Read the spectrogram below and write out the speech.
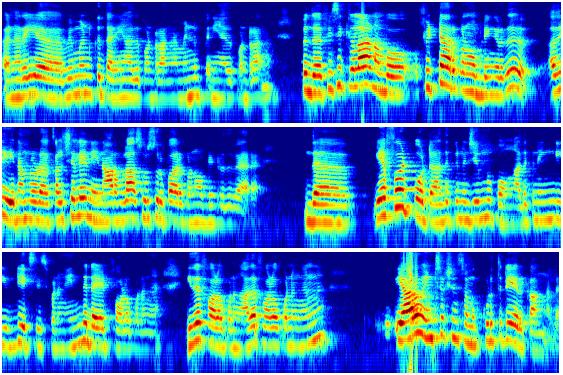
நிறைய விமனுக்கு தனியா இது பண்றாங்க மென்னுக்கு தனியா இது பண்றாங்க. இப்போ இந்த பிசிக்கலா நம்ம ஃபிட்டா இருக்கணும் அப்படிங்கிறது அது நம்மளோட கல்ச்சர்லேயே நீ நார்மலா சுறுசுறுப்பா இருக்கணும் அப்படின்றது வேற. இந்த எஃபர்ட் போட்டு அதுக்குன்னு ஜிம்மு போங்க அதுக்குன்னு இங்க இப்படி எக்ஸசைஸ் பண்ணுங்க இந்த டயட் ஃபாலோ பண்ணுங்க இதை ஃபாலோ பண்ணுங்க அதை ஃபாலோ பண்ணுங்கன்னு யாரோ இன்ஸ்ட்ரக்ஷன்ஸ் நமக்கு கொடுத்துட்டே இருக்காங்கல்ல.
